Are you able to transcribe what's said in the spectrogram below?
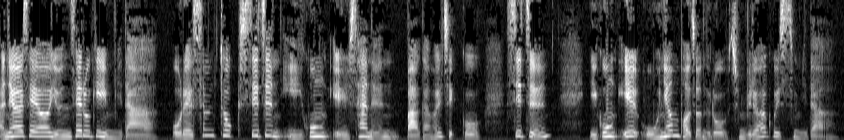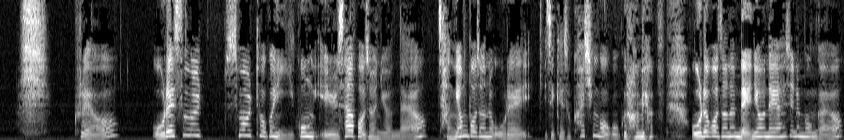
안녕하세요. 윤세록이입니다. 올해 small talk 시즌 2014는 마감을 짓고 시즌 2015년 버전으로 준비를 하고 있습니다. 그래요. 올해 small, small talk은 2014 버전이었나요? 작년 버전을 올해 이제 계속 하신 거고, 그러면 올해 버전은 내년에 하시는 건가요?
